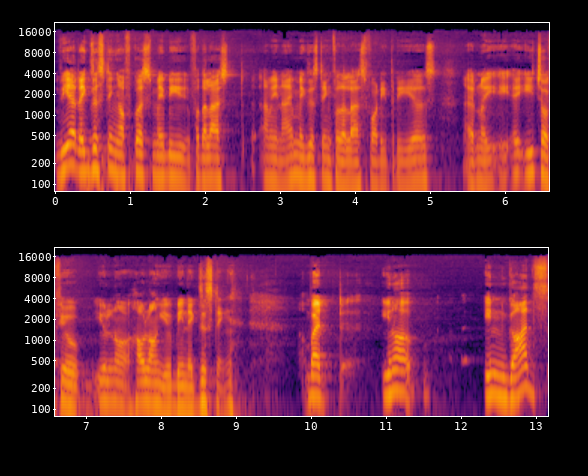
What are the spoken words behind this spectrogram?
we are existing, of course, maybe for the last, I mean, I'm existing for the last 43 years. I don't know, each of you, you'll know how long you've been existing. But, you know, in God's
